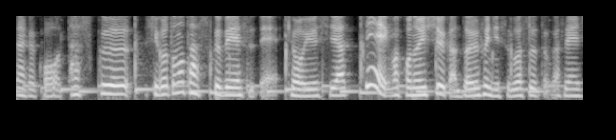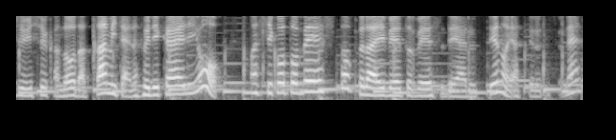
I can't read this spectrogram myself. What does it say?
なんかこうタスク仕事のタスクベースで共有し合って、まあ、この1週間どういうふうに過ごすとか先週1週間どうだった？みたいな振り返りを、まあ、仕事ベースとプライベートベースでやるっていうのをやってるんですよね。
